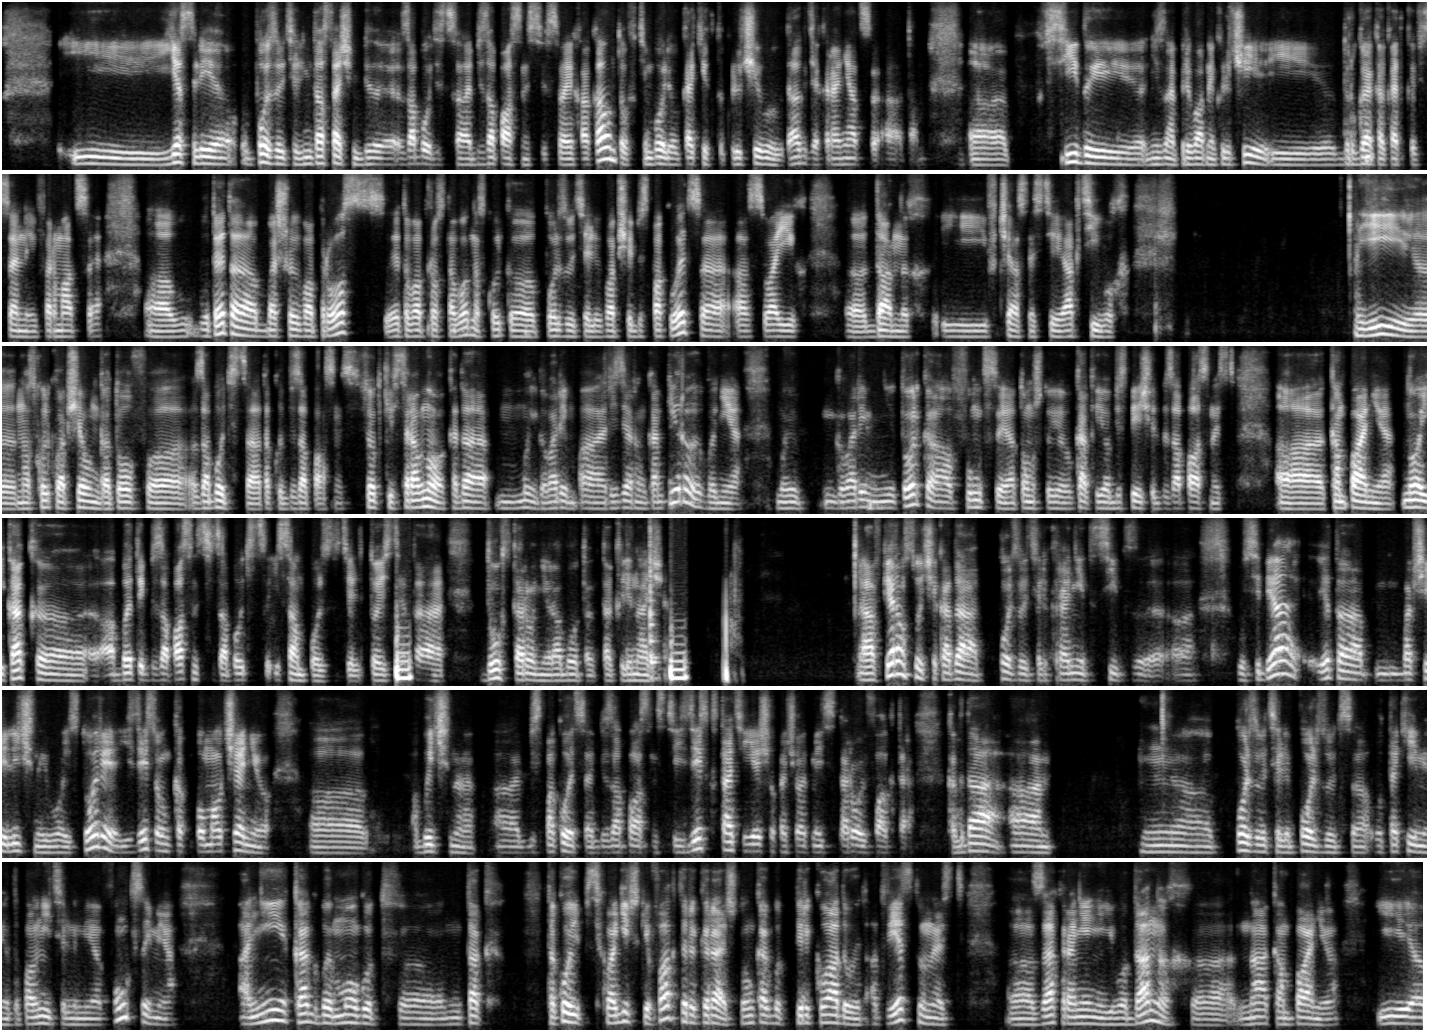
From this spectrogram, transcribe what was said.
И если пользователь недостаточно заботится о безопасности своих аккаунтов, тем более каких-то ключевых, да, где хранятся там сиды, не знаю, приватные ключи и другая какая-то официальная информация. А, Вот это большой вопрос. Это вопрос того, насколько пользователь вообще беспокоится о своих э, данных и, в частности, активах и, э, насколько вообще он готов, а, заботиться о такой безопасности. все таки все равно, когда мы говорим о резервном компьютеровании, мы говорим не только о функции, о том, что её как ее обеспечит безопасность, а, компания, но и как, э, об этой безопасности заботится и сам пользователь. То есть это двухсторонняя работа, так или иначе. А в первом случае, когда пользователь хранит сид, э, а, у себя, это, вообще личная его история, и здесь он как по умолчанию, а, обычно, беспокоится о безопасности. И здесь, кстати, я еще хочу отметить второй фактор. Когда, пользователи пользуются вот такими дополнительными функциями, они как бы могут, э, ну, так такой психологический фактор играть, что он как бы перекладывает ответственность, э, за хранение его данных, э, на компанию. И, э,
